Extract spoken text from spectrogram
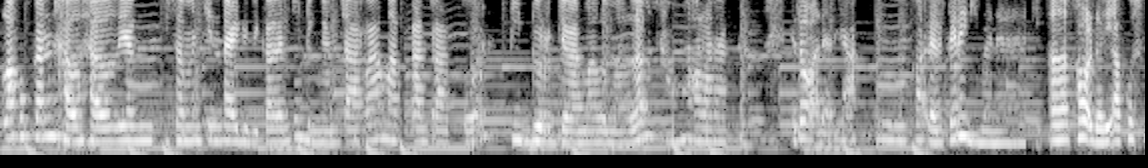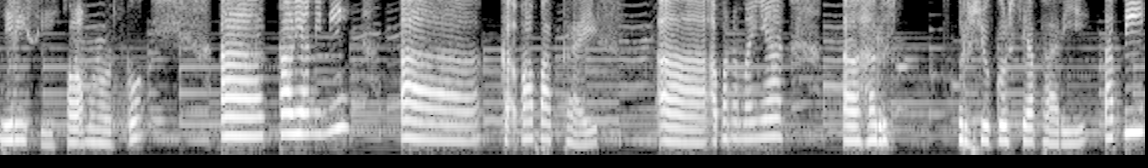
lakukan hal-hal yang bisa mencintai diri kalian tuh dengan cara makan teratur, tidur jangan malam-malam, sama olahraga. Itu kalau dari aku. Kalau dari Terry gimana? Uh, kalau dari aku sendiri sih, kalau menurutku uh, kalian ini uh, gak apa-apa guys. Uh, apa namanya uh, harus bersyukur setiap hari, tapi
